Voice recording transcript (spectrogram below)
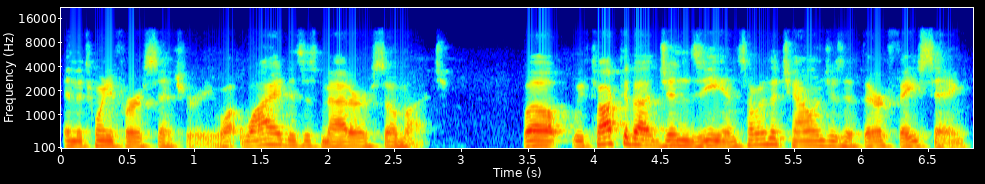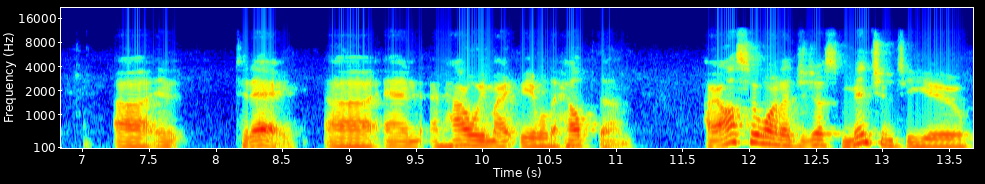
in the 21st century. Why does this matter so much? Well, we've talked about Gen Z and some of the challenges that they're facing uh, in, today uh, and, and how we might be able to help them. I also wanted to just mention to you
